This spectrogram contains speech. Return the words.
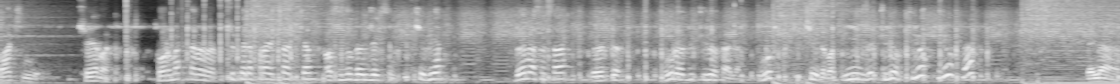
Bak şimdi. Şeye bak. Formatla beraber süper price atacağım. Asasa döneceksin. 2 1. Dön asasa. Öldü. Vur öldü kül yok hala. Vur. 2 yedi bak. İyi izle. Kül yok. Kül yok. Kül yok lan. Helal.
